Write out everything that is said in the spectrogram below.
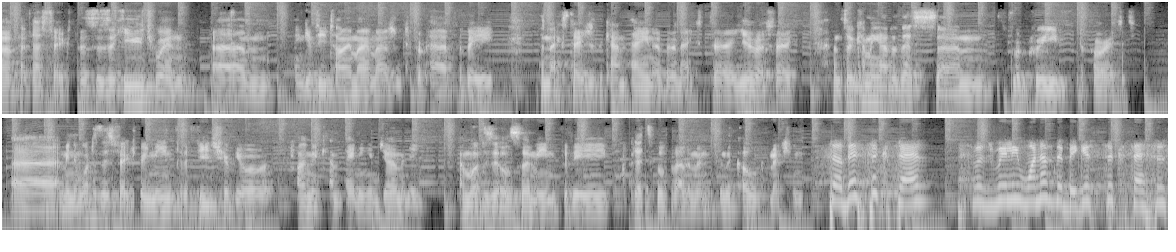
Oh, fantastic. This is a huge win um, and gives you time, I imagine, to prepare for the, the next stage of the campaign over the next uh, year or so. And so, coming out of this um, reprieve the forest, uh, I mean, what does this victory mean for the future of your climate campaigning in Germany? And what does it also mean for the political developments in the Coal Commission? So, this success was really one of the biggest successes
